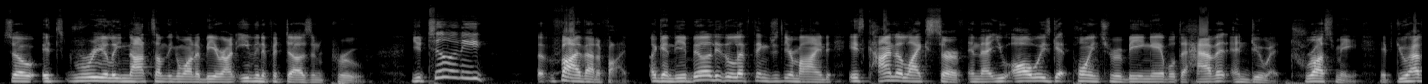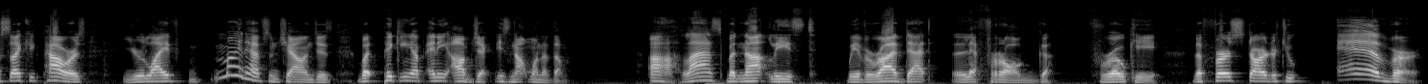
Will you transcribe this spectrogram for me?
So it's really not something you want to be around, even if it does improve. Utility, five out of five. Again, the ability to lift things with your mind is kind of like surf in that you always get points for being able to have it and do it. Trust me, if you have psychic powers, your life might have some challenges, but picking up any object is not one of them. Ah, last but not least, we have arrived at Le Frog. Froakie, the first starter to ever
